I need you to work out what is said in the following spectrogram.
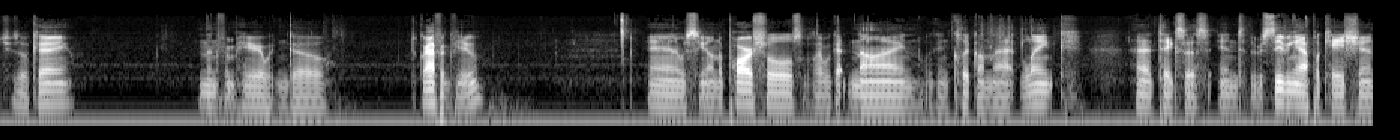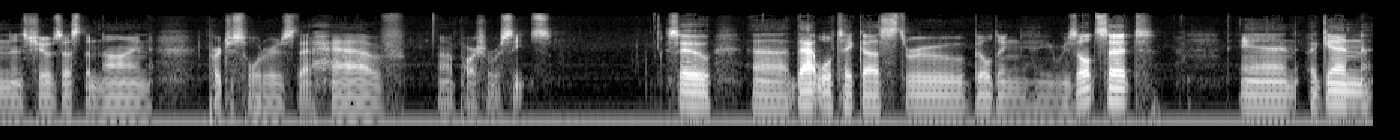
Choose OK. And then from here, we can go to graphic view. And we see on the partials, we've got nine. We can click on that link and it takes us into the receiving application and shows us the nine purchase orders that have uh, partial receipts. So uh, that will take us through building a result set. And again,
